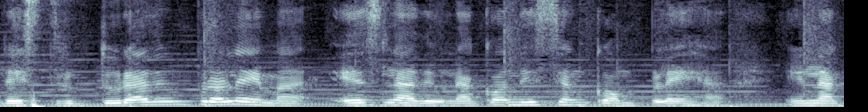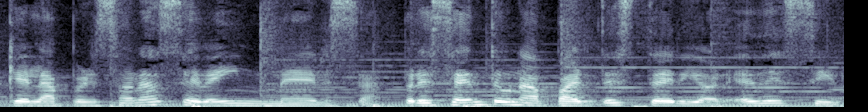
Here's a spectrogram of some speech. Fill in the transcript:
la estructura de un problema es la de una condición compleja en la que la persona se ve inmersa, presente una parte exterior, es decir,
